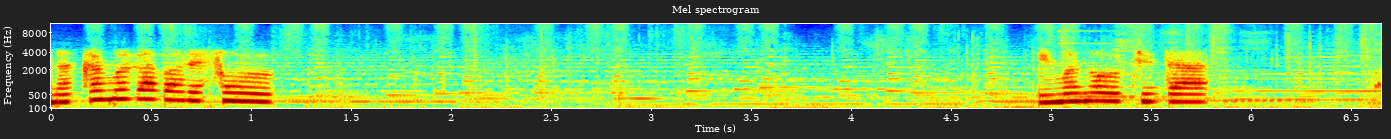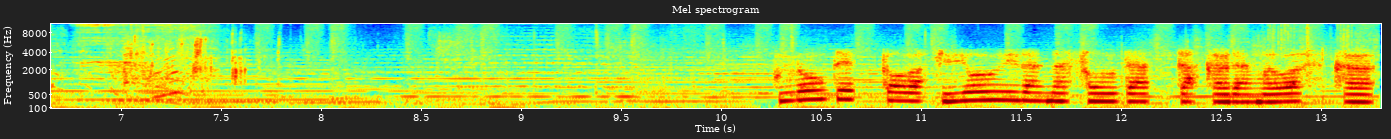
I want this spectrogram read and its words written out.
仲間がバレそう。今のうちだ。クローデットは治療いらなそうだったから回すか。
